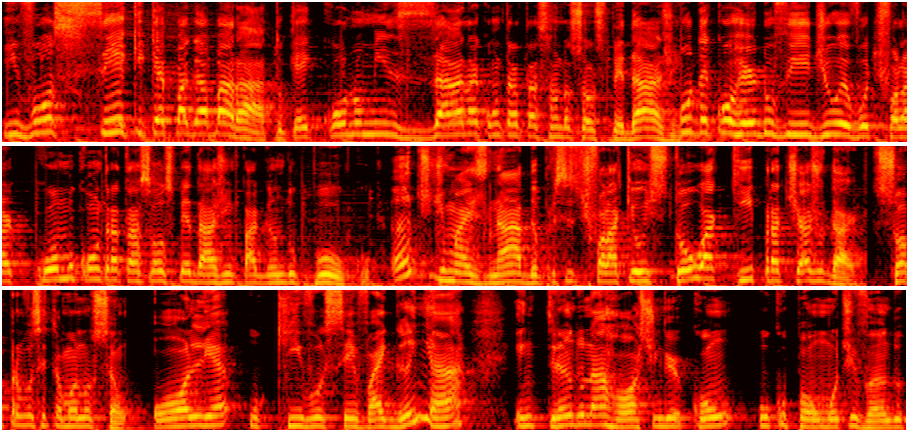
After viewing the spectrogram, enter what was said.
E você que quer pagar barato, quer economizar na contratação da sua hospedagem, no decorrer do vídeo eu vou te falar como contratar sua hospedagem pagando pouco. Antes de mais nada, eu preciso te falar que eu estou aqui para te ajudar. Só para você ter uma noção, olha o que você vai ganhar entrando na Hostinger com o cupom motivando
